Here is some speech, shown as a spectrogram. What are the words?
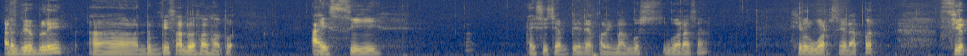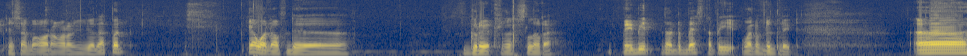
arguably uh, The Miz adalah salah satu IC IC champion yang paling bagus gue rasa. Heel worksnya dapat feudnya sama orang-orang yang gak dapat ya one of the great wrestler lah maybe not the best tapi one of the great. Uh,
